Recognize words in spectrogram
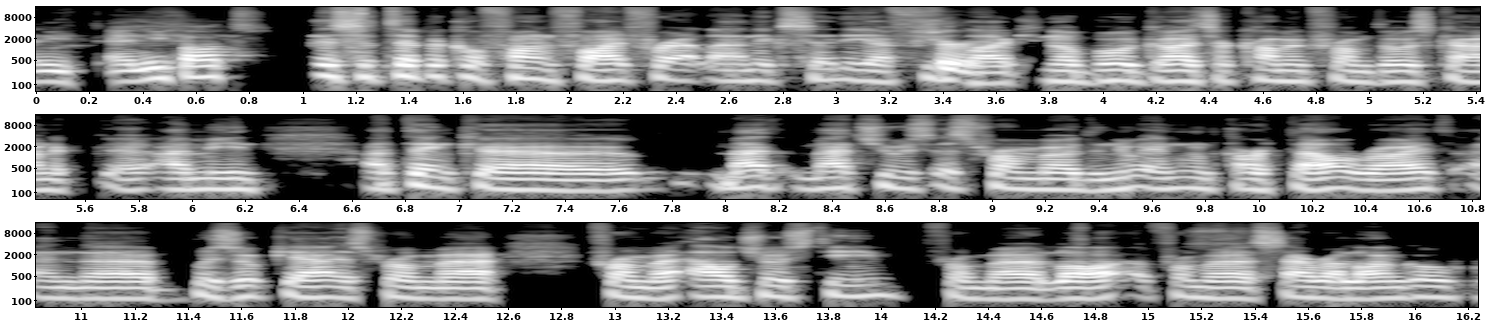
Any any thoughts? It's a typical fun fight for Atlantic City. I feel Sure. like you know both guys are coming from those kind of. Uh, I mean, I think uh, Matt, Matthews is from uh, the New England Cartel, right? And uh, Buzukja is from uh, from uh, Aljo's team, from uh, Law, from uh, Serra-Longo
